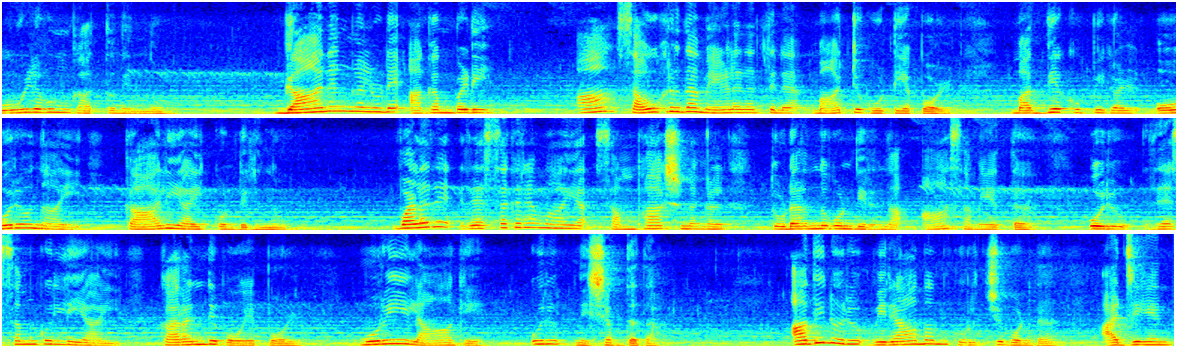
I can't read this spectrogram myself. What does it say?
ഊഴവും കാത്തുനിന്നു ഗാനങ്ങളുടെ അകമ്പടി ആ സൗഹൃദ മേളനത്തിന് മാറ്റുകൂട്ടിയപ്പോൾ മദ്യക്കുപ്പികൾ ഓരോന്നായി കാലിയായിക്കൊണ്ടിരുന്നു. വളരെ രസകരമായ സംഭാഷണങ്ങൾ തുടർന്നുകൊണ്ടിരുന്ന ആ സമയത്ത് ഒരു രസം കൊല്ലിയായി കറണ്ട് പോയപ്പോൾ മുറിയിലാകെ ഒരു നിശബ്ദത. അതിനൊരു വിരാമം കുറിച്ചുകൊണ്ട് അജയൻ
